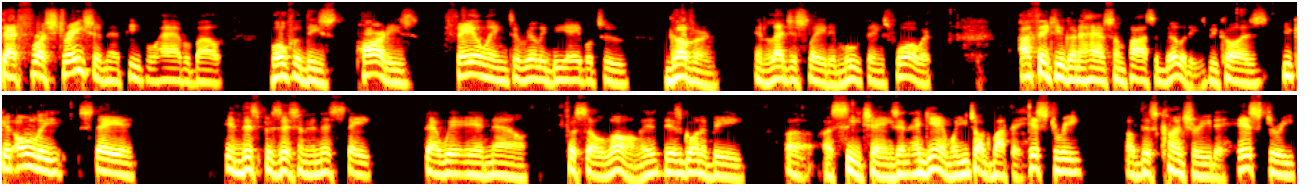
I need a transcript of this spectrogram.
that frustration that people have about both of these parties failing to really be able to govern and legislate and move things forward, I think you're going to have some possibilities because you can only stay in this position, in this state that we're in now for so long. It, there's going to be a, a sea change. And again, when you talk about the history of this country, the history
